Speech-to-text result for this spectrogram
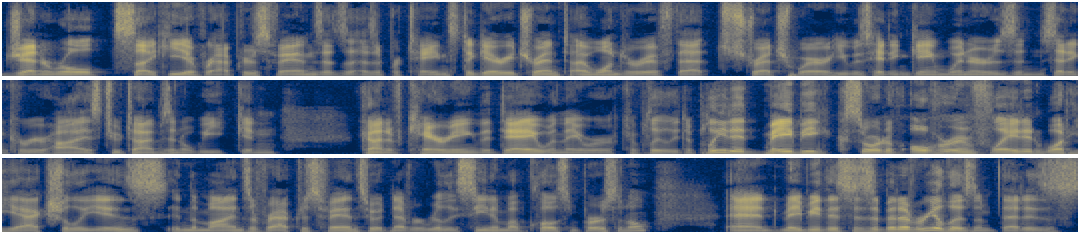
general psyche of Raptors fans as as it pertains to Gary Trent. I wonder if that stretch where he was hitting game winners and setting career highs two times in a week and kind of carrying the day when they were completely depleted, maybe sort of overinflated what he actually is in the minds of Raptors fans who had never really seen him up close and personal. And maybe this is a bit of realism that is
